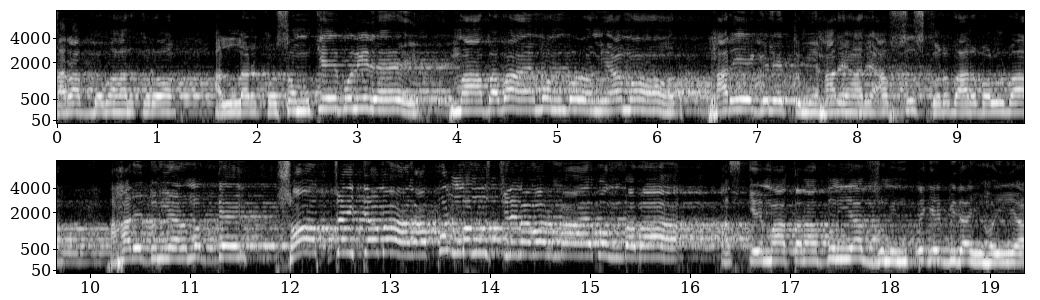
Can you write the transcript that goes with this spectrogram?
খারাপ ব্যবহার করো, আল্লাহর কসমকে বলি রে? মা বাবা এমন বড় নিয়ামত, হারিয়ে গেলে তুমি হারে হারে আফসোস করবা আর বলবা হারে দুনিয়ার মধ্যে সব চাইতে আমার আপন মানুষ ছিলেন আমার মা এবং বাবা। আজকে মা তারা দুনিয়ার জমিন থেকে বিদায় হইয়া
